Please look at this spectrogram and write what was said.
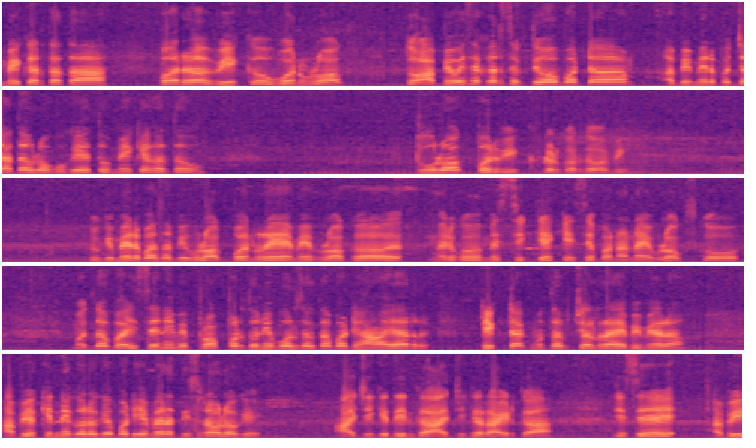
मैं करता था पर वीक वन व्लॉग तो आप भी वैसा कर सकते हो बट अभी मेरे पास ज़्यादा व्लॉग हो गए तो मैं क्या करता हूँ? Two vlog per week upload करता हूँ अभी। क्योंकि मेरे पास अभी व्लॉग बन रहे हैं, मैं व्लॉग मेरे को, मैं सीख गया कैसे बनाना है व्लॉग्स को। मतलब ऐसे नहीं, मैं प्रॉपर तो नहीं बोल सकता बट हाँ यार ठीक ठाक मतलब चल रहा है अभी मेरा। आप यकीन नहीं करोगे बट ये मेरा तीसरा व्लॉग है। आज ही के दिन का, आज ही के राइड का। जैसे अभी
